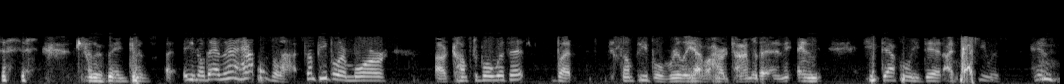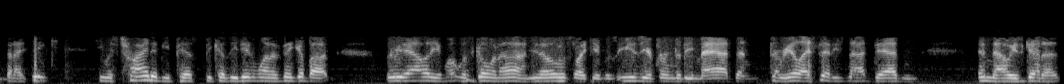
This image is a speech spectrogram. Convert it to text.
kind of thing. Because you know, and that happens a lot. Some people are more uh, comfortable with it, but some people really have a hard time with it. And, and he definitely did. I think he was pissed, but I think he was trying to be pissed because he didn't want to think about the reality of what was going on. You know, it was like it was easier for him to be mad than to realize that he's not dead and and now he's got to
